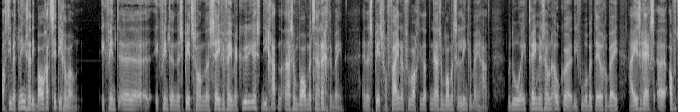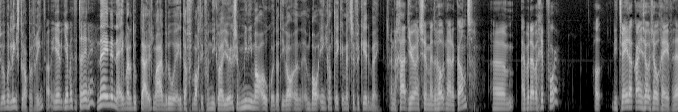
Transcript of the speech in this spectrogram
Als hij met links naar die bal gaat, zit hij gewoon. Ik vind, eh, ik vind een spits van eh, CVV Mercurius, die gaat naar zo'n bal met zijn rechterbeen. En een spits van Feyenoord verwacht ik dat hij naar zo'n bal met zijn linkerbeen gaat. Ik bedoel, ik train mijn zoon ook, eh, die voetbal bij TOGB. Hij is rechts, eh, af en toe ook met links trappen, vriend. Oh, jij, jij bent de trainer? Nee, nee, nee, maar dat doe ik thuis. Maar ik bedoel, ik, dat verwacht ik van Nicola Jurgensen minimaal ook hoor. Dat hij wel een, een bal in kan tikken met zijn verkeerde been. En dan gaat Jurgensen met rood naar de kant. Ehm, hebben we daar begrip voor? Die tweede kan je sowieso geven, hè?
